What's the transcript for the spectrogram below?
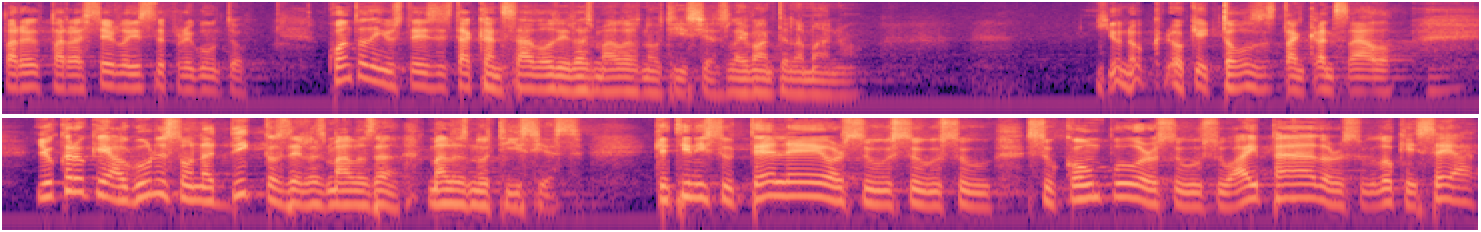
para, para hacerle esta pregunta. ¿Cuántos de ustedes está cansado de las malas noticias? Levanten la mano. Yo no creo que todos están cansados. Yo creo que algunos son adictos de las malas, malas noticias que tiene su tele o su, su, su, su compu o su, su iPad o su lo que sea,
